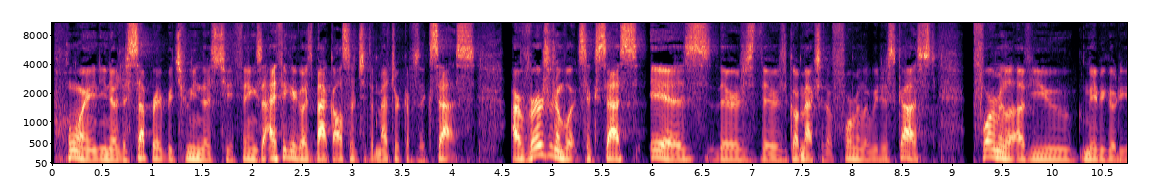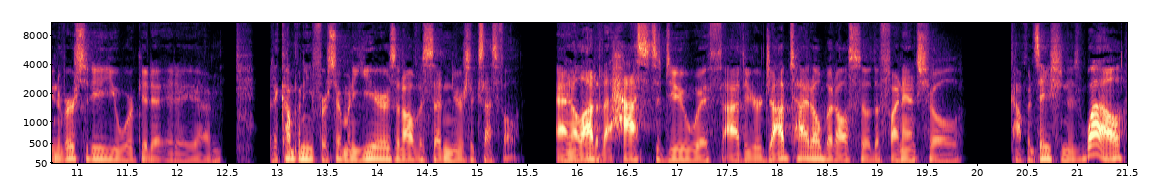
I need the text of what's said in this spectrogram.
point, you know, to separate between those two things. I think it goes back also to the metric of success. Our version of what success is, there's, there's going back to the formula we discussed, formula of you maybe go to university, you work at a, at a, um, at a company for so many years, and all of a sudden you're successful. And a lot of that has to do with either your job title, but also the financial compensation as well.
